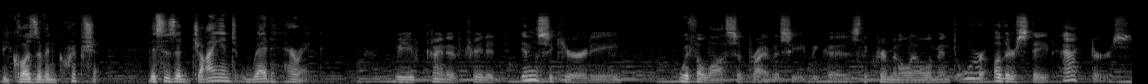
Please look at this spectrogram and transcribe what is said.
because of encryption. This is a giant red herring. We've kind of traded insecurity with a loss of privacy because the criminal element or other state actors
